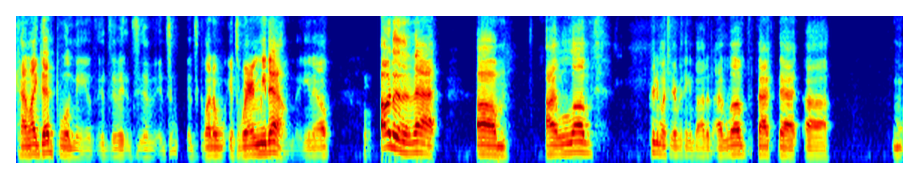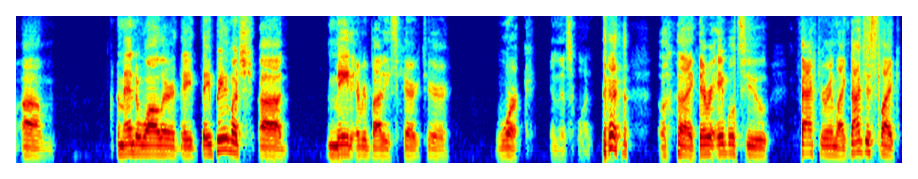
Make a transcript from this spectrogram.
kind of like Deadpool to me. It's it's it's it's going to it's wearing me down. You know. Other than that, um, I loved pretty much everything about it. I love the fact that uh, um, Amanda Waller they they pretty much uh, made everybody's character work in this one. like they were able to factor in like not just like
